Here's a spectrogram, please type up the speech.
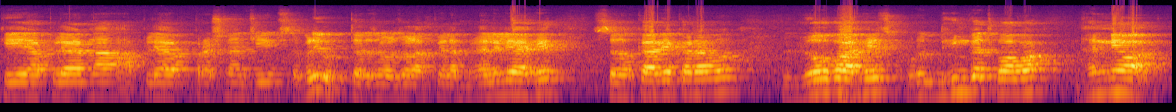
की आपल्याला आपल्या प्रश्नांची सगळी उत्तर जवळजवळ आपल्याला मिळालेली आहेत. सहकार्य करावं. लोभ आहेच वृद्धिंगत व्हावा. धन्यवाद.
